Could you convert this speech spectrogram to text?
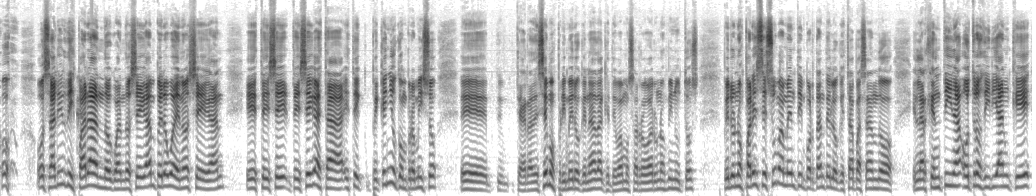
o, salir disparando cuando llegan, pero bueno, llegan. Este, te llega este pequeño compromiso. Eh, te agradecemos primero que nada que te vamos a robar unos minutos, pero nos parece sumamente importante lo que está pasando en la Argentina. Otros dirían que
